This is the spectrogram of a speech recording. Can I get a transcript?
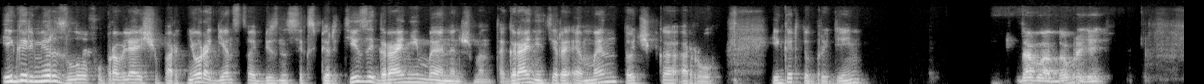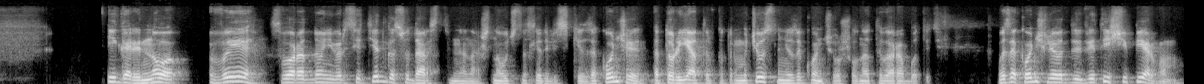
Игорь Мерзлов, управляющий партнер агентства бизнес-экспертизы «Грани менеджмента» grani-mn.ru. Игорь, добрый день. Да, Влад, добрый день. Игорь, но вы свой родной университет государственный наш, научно-исследовательский, закончили, который я, в котором учился, но не закончил, ушел на ТВ работать. Вы закончили в 2001,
